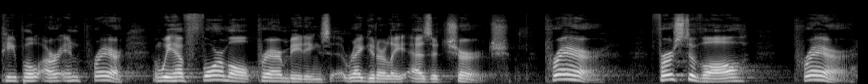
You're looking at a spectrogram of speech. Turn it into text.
People are in prayer. And we have formal prayer meetings regularly as a church. Prayer. First of all, prayer.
